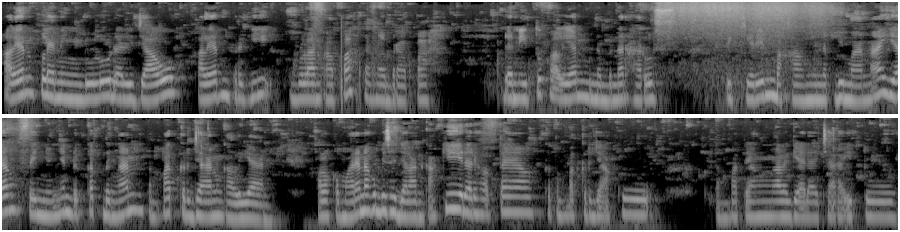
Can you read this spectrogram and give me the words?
kalian planning dulu dari jauh, kalian pergi bulan apa, tanggal berapa. Dan itu kalian benar-benar harus pikirin bakal nginep di mana yang venue-nya deket dengan tempat kerjaan kalian. Kalau kemarin aku bisa jalan kaki dari hotel ke tempat kerja aku, ke tempat yang lagi ada acara itu.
